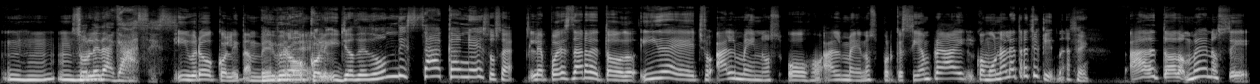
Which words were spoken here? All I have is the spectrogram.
Eso le da gases. Y brócoli también. Y brócoli. Y yo, ¿de dónde sacan eso? O sea, le puedes dar de todo. Y de hecho, al menos, ojo, al menos, porque siempre hay como una letra chiquita. Sí Ah, de todo, menos sí,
